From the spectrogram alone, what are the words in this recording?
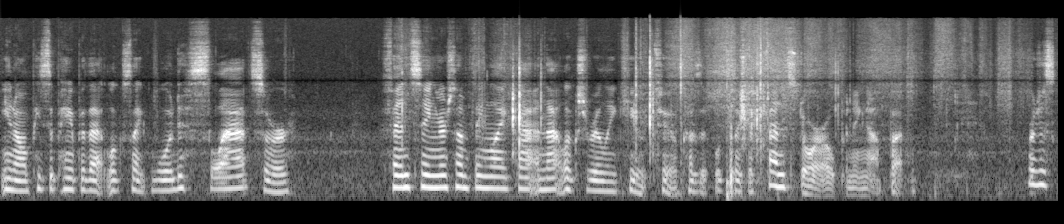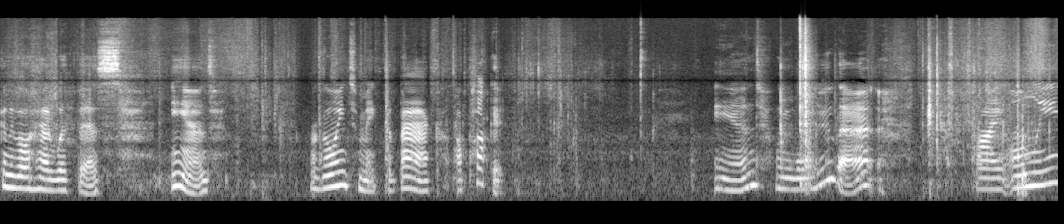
you know, a piece of paper that looks like wood slats or fencing or something like that. And that looks really cute too because it looks like a fence door opening up. But we're just going to go ahead with this. And we're going to make the back a pocket. And we will do that by only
